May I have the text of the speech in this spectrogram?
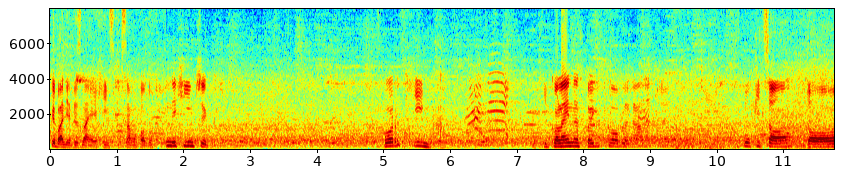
chyba nie wyznaję chińskich samochodów. Inny Chińczyk. Ford King. I kolejne stoisko oblegane Póki co to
